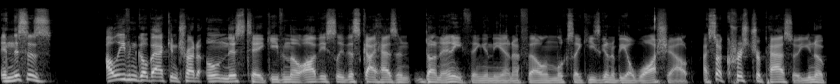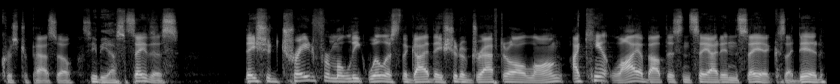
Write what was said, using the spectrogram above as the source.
and this is, I'll even go back and try to own this take, even though obviously this guy hasn't done anything in the NFL and looks like he's going to be a washout. I saw Chris Trapasso, you know Chris Trapasso, CBS, say this. They should trade for Malik Willis, the guy they should have drafted all along. I can't lie about this and say I didn't say it because I did.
